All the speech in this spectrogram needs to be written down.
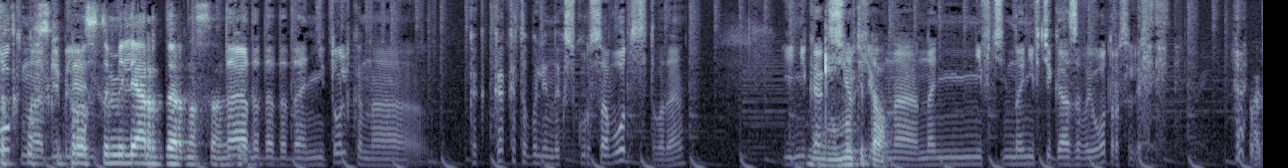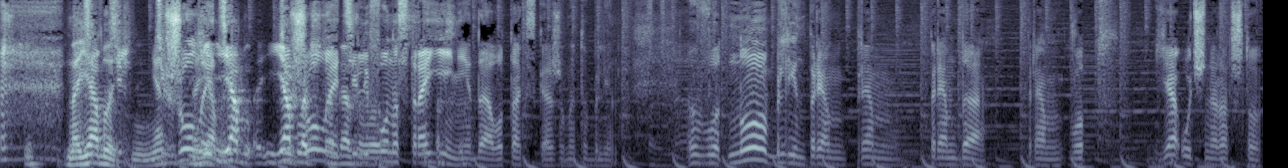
лок на библиотеке. просто миллиардер на самом Да, деле. да, да, да, да, не только на... Как, как это, блин, экскурсоводство, да? И не как Серхио на, на, нефти, на нефтегазовой отрасли. Почти. На яблочный, нет? тяжелое На Яб- Тяжелое телефоностроение, да, вот так скажем, это, блин. Вот, но, блин, прям, прям, прям, да. Прям вот я очень рад, что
